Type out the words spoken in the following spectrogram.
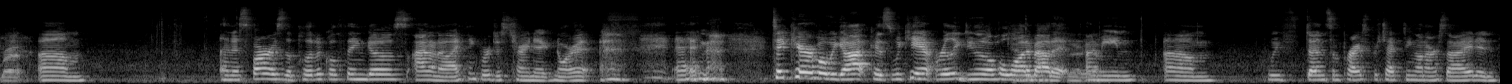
Right. um, and as far as the political thing goes, I don't know. I think we're just trying to ignore it and take care of what we got because we can't really do a whole lot Can't about it. there, yeah. I mean, um, we've done some price protecting on our side and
